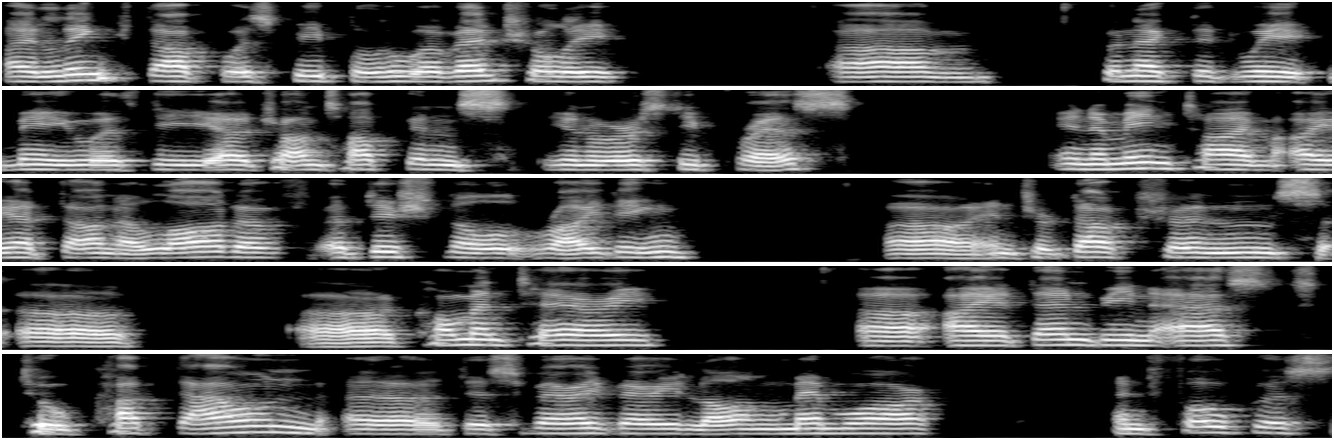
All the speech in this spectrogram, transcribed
I linked up with people who eventually um, connected with me with the uh, Johns Hopkins University Press. In the meantime, I had done a lot of additional writing, uh, introductions, uh, uh commentary. Uh, I had then been asked to cut down uh, this very, very long memoir and focus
